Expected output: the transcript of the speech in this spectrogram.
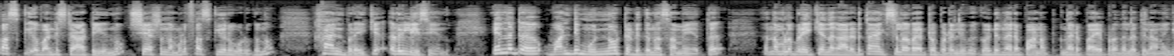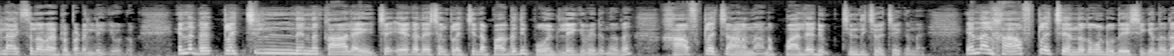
ഫസ്റ്റ് വണ്ടി സ്റ്റാർട്ട് ചെയ്യുന്നു ശേഷം നമ്മൾ ഫസ്റ്റ് ഗിയർ കൊടുക്കുന്നു ഹാൻഡ് ബ്രേക്ക് റിലീസ് ചെയ്യുന്നു. എന്നിട്ട് വണ്ടി മുന്നോട്ടെടുക്കുന്ന സമയത്ത് നമ്മൾ ബ്രേക്ക് ചെയ്യുന്ന കാലെടുത്ത് ആക്സിലറേറ്റർ പെഡലിൽ വെക്കും. ഒരു നിരപ്പാണ് നിരപ്പായ പ്രതലത്തിലാണെങ്കിൽ ആക്സിലറേറ്റർ പെഡലിലേക്ക് വെക്കും. എന്നിട്ട് ക്ലച്ചിൽ നിന്ന് കാലയച്ച് ഏകദേശം ക്ലച്ചിന്റെ പകുതി പോയിന്റിലേക്ക് വരുന്നത് ഹാഫ് ക്ലച്ച് ആണെന്നാണ് പലരും ചിന്തിച്ചു വെച്ചേക്കുന്നത്. എന്നാൽ ഹാഫ് ക്ലച്ച് എന്നതുകൊണ്ട് ഉദ്ദേശിക്കുന്നത്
